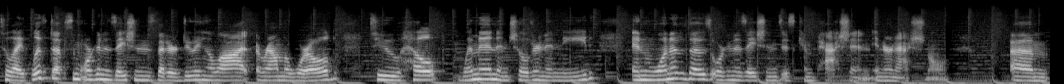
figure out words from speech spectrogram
to like lift up some organizations that are doing a lot around the world to help women and children in need. And one of those organizations is Compassion International. Um,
